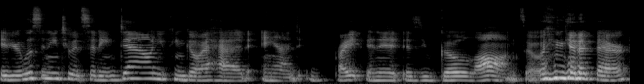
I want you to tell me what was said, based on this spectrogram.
if you're listening to it sitting down, you can go ahead and write in it as you go along. So you can get it there.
